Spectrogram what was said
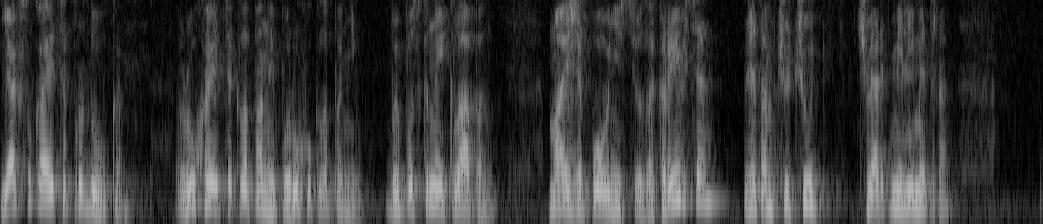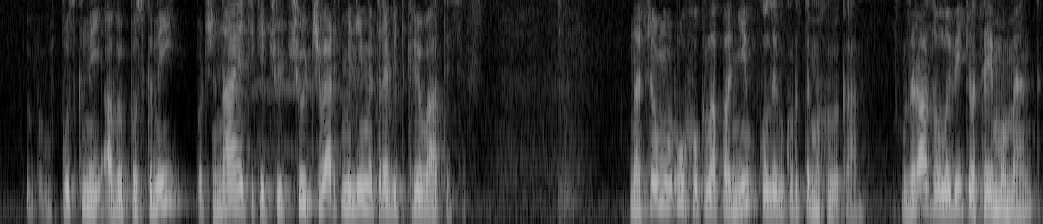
Як шукається продувка? Рухаються клапани по руху клапанів. Випускний клапан майже повністю закрився, вже там чуть-чуть чверть міліметра. Впускний, а випускний починає тільки чуть-чуть чверть міліметра відкриватися. На цьому руху клапанів, коли ви крутите маховика, зразу ловіть оцей момент.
